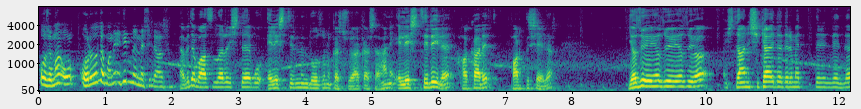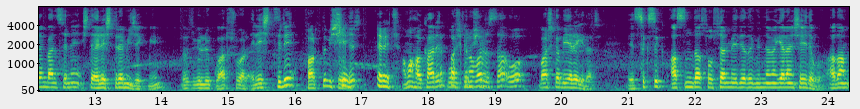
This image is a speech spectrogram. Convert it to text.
o zaman orada da bana edilmemesi lazım. Ya bir de bazıları işte bu eleştirinin dozunu kaçırıyor arkadaşlar. Hani eleştiriyle hakaret farklı şeyler. Yazıyor yazıyor yazıyor. İşte hani şikayet ederim ettiğinde ben seni işte eleştiremeyecek miyim? Özgürlük var, şu var. Eleştiri farklı bir şeydir. Şey, evet. Ama hakaret başka boyutuna şey. varırsa o başka bir yere gider. E, sık sık aslında sosyal medyada gündeme gelen şey de bu. Adam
